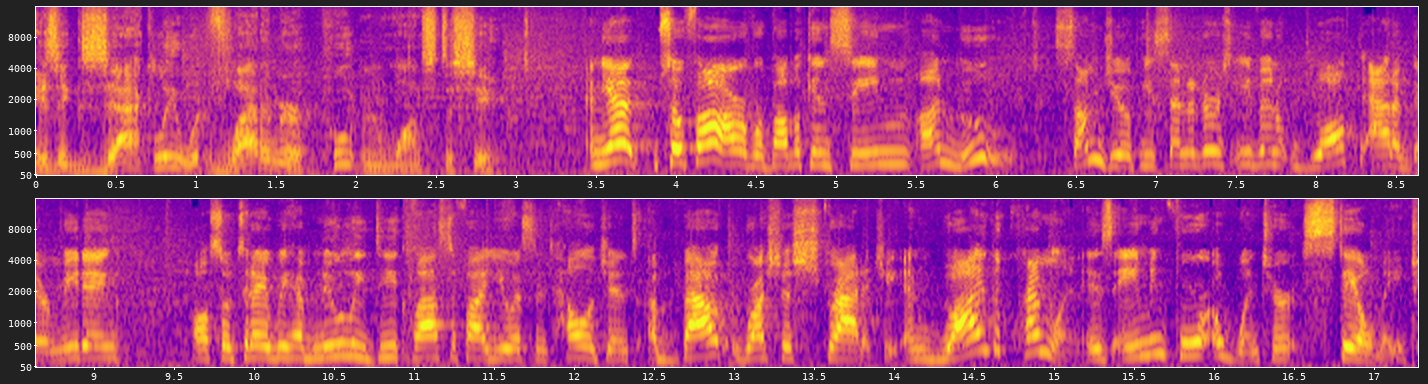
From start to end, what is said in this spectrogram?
is exactly what Vladimir Putin wants to see. And yet, so far, Republicans seem unmoved. Some GOP senators even walked out of their meeting. Also, today we have newly declassified U.S. intelligence about Russia's strategy and why the Kremlin is aiming for a winter stalemate.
